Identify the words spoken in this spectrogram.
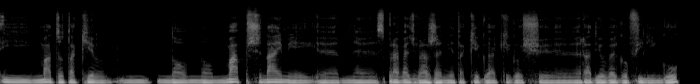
i ma to takie, mm, no, no ma przynajmniej sprawiać wrażenie takiego jakiegoś e, radiowego feelingu,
